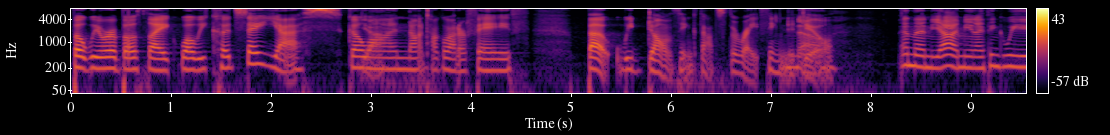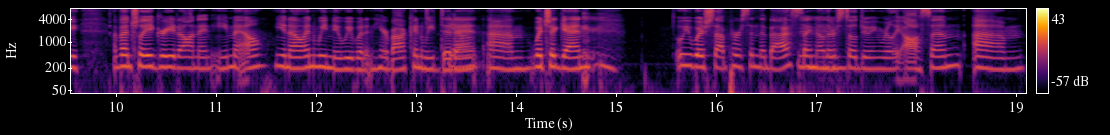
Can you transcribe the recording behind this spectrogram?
but we were both like well we could say yes go Yeah. on not talk about our faith but we don't think that's the right thing to No. do And then yeah, I mean, I think we eventually agreed on an email, you know, and we knew we wouldn't hear back and we didn't. Um which again, we wish that person the best. I know they're Mhm. still doing really awesome. Um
